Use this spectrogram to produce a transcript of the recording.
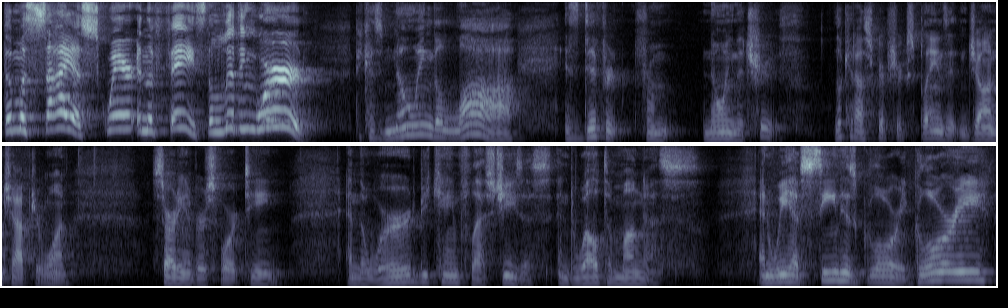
the Messiah square in the face, the living word. Because knowing the law is different from knowing the truth. Look at how scripture explains it in John chapter 1, starting in verse 14. And the word became flesh, Jesus, and dwelt among us. And we have seen his glory, glory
